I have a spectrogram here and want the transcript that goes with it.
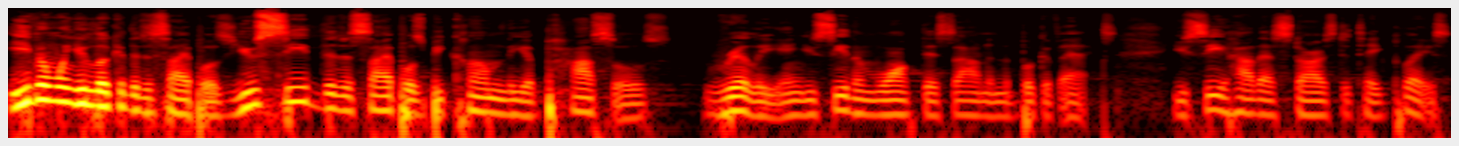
Even when you look at the disciples, you see the disciples become the apostles, really, and you see them walk this out in the book of Acts you see how that starts to take place.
